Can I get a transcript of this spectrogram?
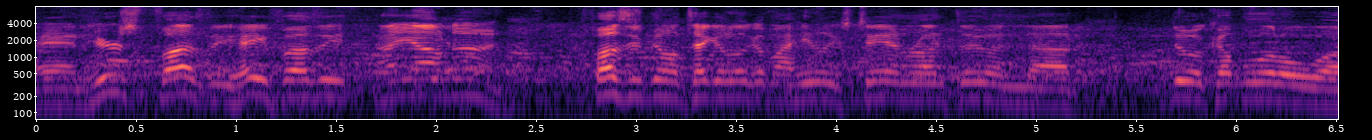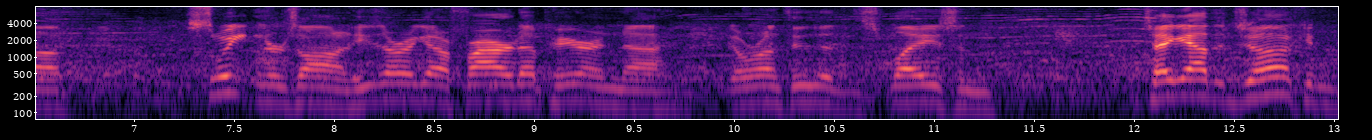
and here's Fuzzy. Hey Fuzzy. How y'all doing? Fuzzy's going to take a look at my Helix 10, run through, and uh, do a couple little uh, sweeteners on it. He's already got it fired up here, and uh, go run through the displays and take out the junk and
